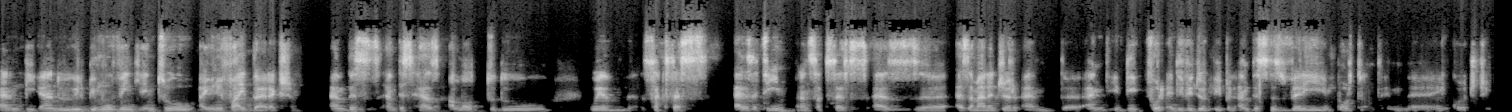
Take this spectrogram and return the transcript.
and be, and we will be moving into a unified direction. And this and this has a lot to do with success as a team and success as uh, as a manager and uh, and for individual people. And this is very important in uh, in coaching.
